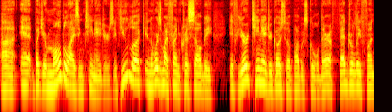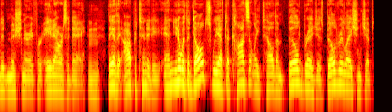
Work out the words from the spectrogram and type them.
uh, and but you're mobilizing teenagers. If you look, in the words of my friend Chris Selby, if your teenager goes to a public school, they're a federally funded missionary for eight hours a day. Mm-hmm. They have the opportunity, and you know, with adults, we have to constantly tell them build bridges, build relationships.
